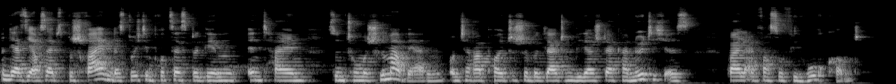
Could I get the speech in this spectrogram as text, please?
in der sie auch selbst beschreiben, dass durch den Prozessbeginn in Teilen Symptome schlimmer werden und therapeutische Begleitung wieder stärker nötig ist, weil einfach so viel hochkommt.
